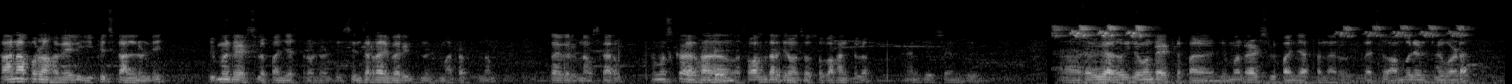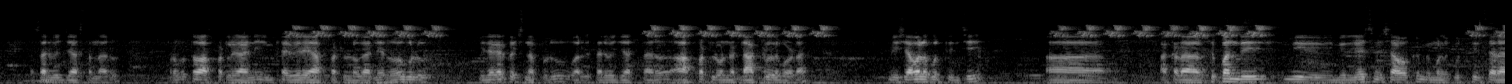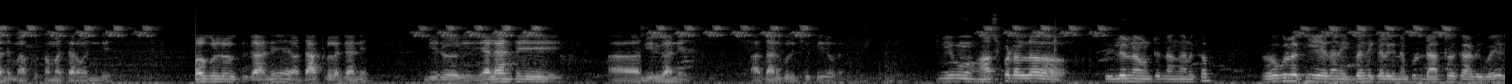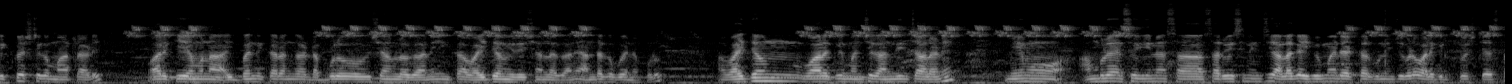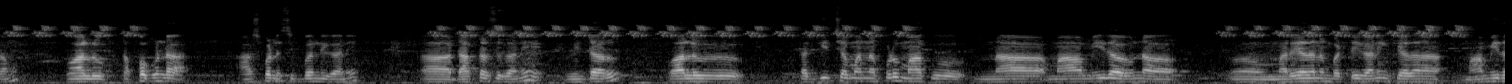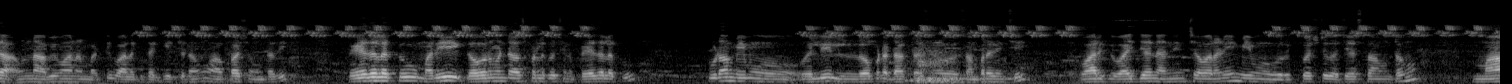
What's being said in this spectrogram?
ఖానాపురం హవేలి ఈపీచ్ కాలనీ నుండి హ్యూమన్ రైట్స్లో పనిచేస్తున్నటువంటి సింతరాయ్ గారి ఇంటి నుంచి మాట్లాడుతున్నాం రాయ్ గారికి నమస్కారం. నమస్కారం. స్వాతంత్ర దినోత్సవ శుభాకాంక్షలు. థ్యాంక్ యూ థ్యాంక్ యూ ఆ, రవి గారు హ్యూమన్ రైట్స్లో ప- హ్యూమన్ రైట్స్లో పనిచేస్తున్నారు. ప్లస్ అంబులెన్స్లు కూడా సర్వీస్ చేస్తున్నారు. ప్రభుత్వ హాస్పిటల్ కానీ ఇంకా వేరే హాస్పిటల్లో కానీ రోగులు మీ దగ్గరికి వచ్చినప్పుడు వారికి సర్వీస్ చేస్తున్నారు. హాస్పిటల్లో ఉన్న డాక్టర్లు కూడా మీ సేవలు గుర్తించి అక్కడ సిబ్బంది మీ మీరు చేసిన సేవకు మిమ్మల్ని గుర్తించారని మాకు సమాచారం అంది. రోగులకు కానీ డాక్టర్లకు కానీ మీరు ఎలాంటి మీరు కానీ దాని గురించి తెలియవరండి మేము హాస్పిటల్లో ఫీల్డ్లో ఉంటున్నాం కనుక రోగులకి ఏదైనా ఇబ్బంది కలిగినప్పుడు డాక్టర్ కాడికి పోయి రిక్వెస్ట్గా మాట్లాడి వారికి ఏమైనా ఇబ్బందికరంగా డబ్బులు విషయంలో కానీ ఇంకా వైద్యం విషయంలో కానీ అందకపోయినప్పుడు వైద్యం వాళ్ళకి మంచిగా అందించాలని మేము అంబులెన్స్ ఈయన సర్వీస్ నుంచి అలాగే హ్యూమన్ రైట్ తరపు నుంచి కూడా వాళ్ళకి రిక్వెస్ట్ చేస్తాము. వాళ్ళు తప్పకుండా హాస్పిటల్ సిబ్బంది కానీ డాక్టర్స్ కానీ వింటారు. వాళ్ళు తగ్గించమన్నప్పుడు మాకు నా మా మీద ఉన్న మర్యాదను బట్టి కానీ ఇంకేదైనా మా మీద ఉన్న అభిమానం బట్టి వాళ్ళకి తగ్గించడం అవకాశం ఉంటుంది. పేదలకు మరీ గవర్నమెంట్ హాస్పిటల్కి వచ్చిన పేదలకు కూడా మేము వెళ్ళి లోపల డాక్టర్స్ను సంప్రదించి వారికి వైద్యాన్ని అందించవాలని మేము రిక్వెస్ట్గా చేస్తూ ఉంటాము. మా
